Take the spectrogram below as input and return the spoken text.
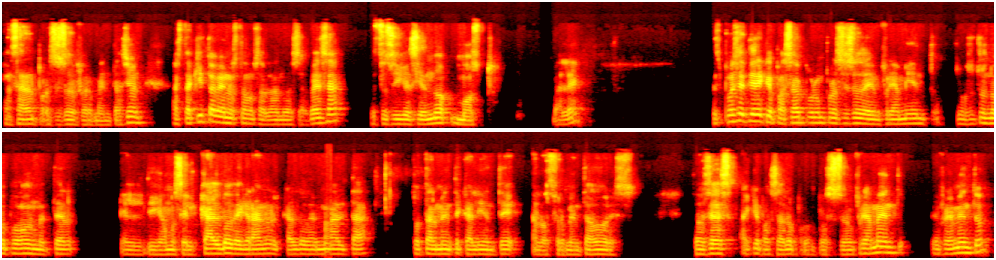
pasar al proceso de fermentación. Hasta aquí todavía no estamos hablando de cerveza, esto sigue siendo mosto, ¿vale? Después se tiene que pasar por un proceso de enfriamiento. Nosotros no podemos meter el, digamos, el caldo de grano, el caldo de malta totalmente caliente a los fermentadores. Entonces hay que pasarlo por un proceso de enfriamiento.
